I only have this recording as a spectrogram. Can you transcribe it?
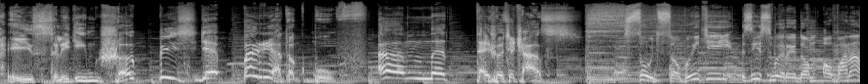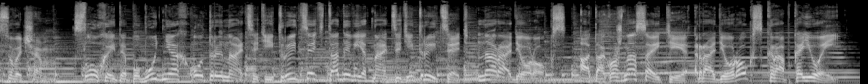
І слідім, щоб пізде порядок був, а не те, що час. Суть собитій зі Свиридом Опанасовичем. Слухайте по буднях о 13.30 та 19.30 на Радіо Рокс, а також на сайті radiorocks.ua.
